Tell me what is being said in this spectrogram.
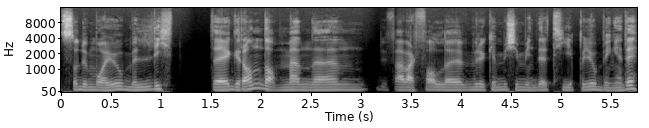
Så du må jobbe lite grann, da, men du får i hvert fall bruke mye mindre tid på jobbingen din.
